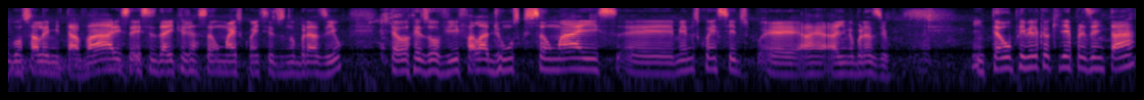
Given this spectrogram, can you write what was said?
Gonçalo M. Tavares, esses daí que já são mais conhecidos no Brasil. Então eu resolvi falar de uns que são mais, é, menos conhecidos é, aí no Brasil. Então o primeiro que eu queria apresentar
